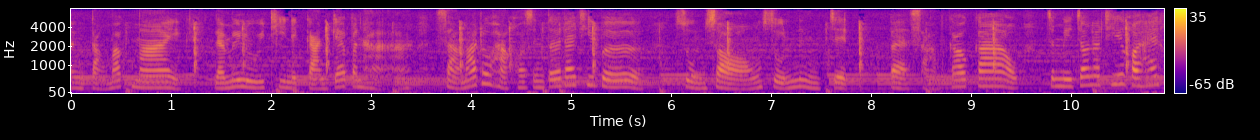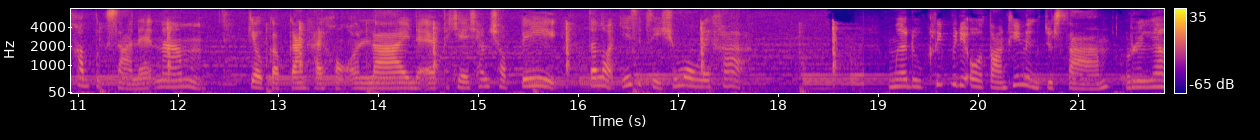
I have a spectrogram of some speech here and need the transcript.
ต่างๆ มากมาย และไม่รู้วิธีในการแก้ปัญหา สามารถโทรหา call center ได้ที่เบอร์ 02-017-8399 จะมีเจ้าหน้าที่คอยให้คำปรึกษาแนะนำเกี่ยวกับการขายของออนไลน์ในแอปพลิเคชัน Shopee ตลอด 24 ชั่วโมงเลยค่ะ เมื่อดูคลิปวิดีโอตอนที่ 1.3 เรื่อง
